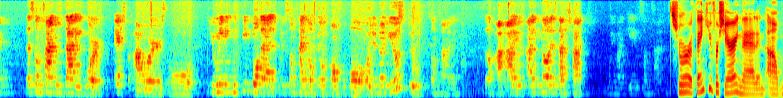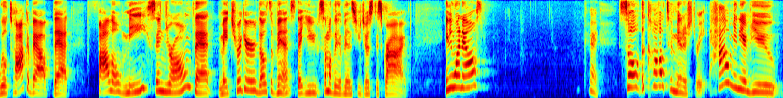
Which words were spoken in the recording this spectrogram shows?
that sometimes daddy work extra hours or you meeting people that you sometimes don't feel comfortable or you're not used to sometimes. So I noticed that with my kids sometimes. Sure. Thank you for sharing that. And uh, we'll talk about that follow me syndrome that may trigger those events that you, some of the events you just described. Anyone else? Okay. So the call to ministry. How many of you,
